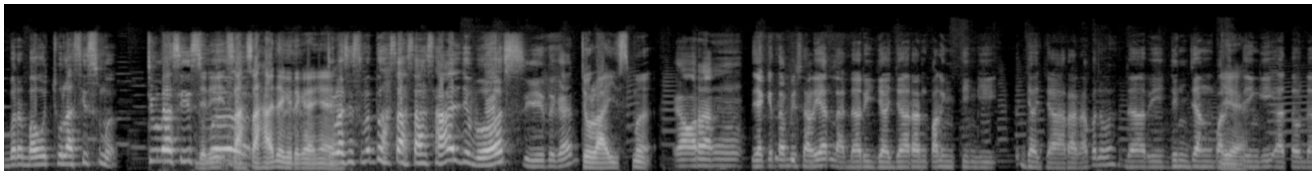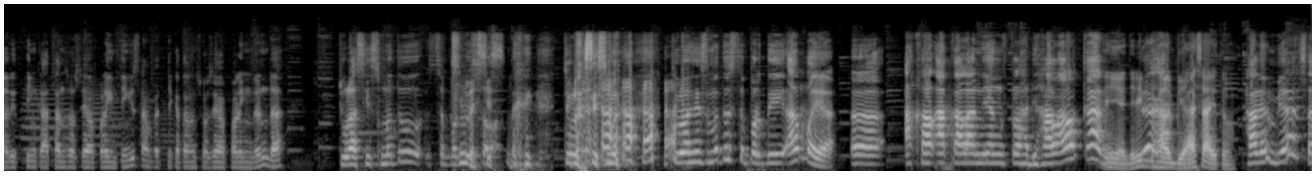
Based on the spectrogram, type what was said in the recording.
berbau culasisme culasisme jadi sah-sah aja gitu kayaknya ya. culasisme tuh sah-sah saja bos gitu kan. Culaisme. Ya orang ya kita bisa lihat lah dari jajaran paling tinggi jajaran apa namanya dari jenjang paling Iya. tinggi atau dari tingkatan sosial paling tinggi sampai tingkatan sosial paling rendah culasisme tuh seperti so- Culasisme. culasisme culasisme tuh seperti apa ya? Eh, akal-akalan yang telah dihalalkan. Iya jadi Ya. hal biasa itu. Hal yang biasa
